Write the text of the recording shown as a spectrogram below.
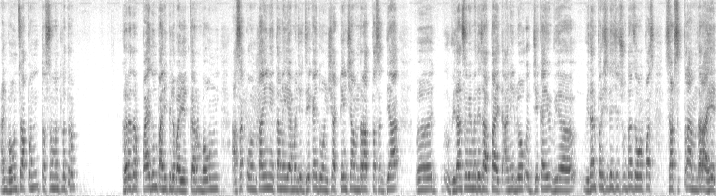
आणि भाऊंचं आपण तसं म्हटलं तर खरं तर पाय धुवून पाणी पिलं पाहिजेत. कारण भाऊन असा कोणताही नेता नाही आहे म्हणजे जे काही दोनशे अठ्ठ्याऐंशी आमदार आता सध्या विधानसभेमध्ये जात आहेत आणि लोक जे काही वि- विधान परिषदेचे सुद्धा जवळपास साठ सत्तर आमदार आहेत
